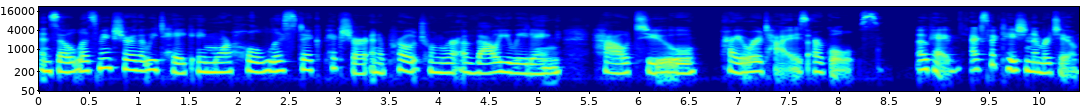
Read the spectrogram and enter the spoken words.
And so let's make sure that we take a more holistic picture and approach when we're evaluating how to prioritize our goals. Okay, expectation number two.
